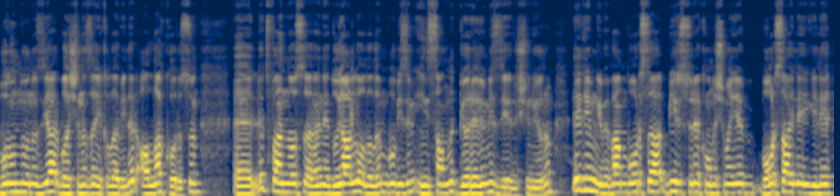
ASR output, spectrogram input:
bulunduğunuz yer başınıza yıkılabilir. Allah korusun. E, lütfen dostlar hani duyarlı olalım. Bu bizim insanlık görevimiz diye düşünüyorum. Dediğim gibi ben borsa bir süre konuşmayı, borsa ile ilgili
